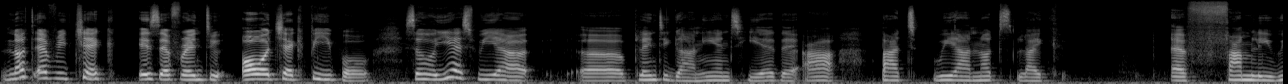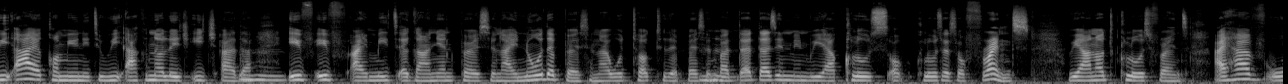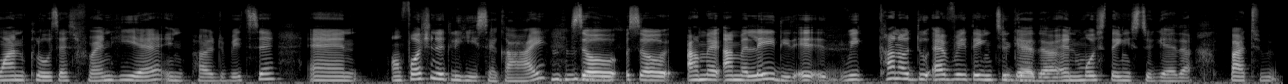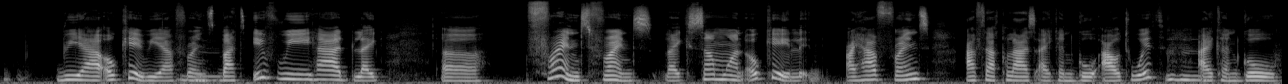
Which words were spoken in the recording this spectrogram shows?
not every Czech is a friend to all Czech people. So yes, we are uh, plenty Ghanaians here. There are, but we are not like a family. We are a community. We acknowledge each other. If if I meet a Ghanaian person, I know the person. I would talk to the person, but that doesn't mean we are close or closest of friends. We are not close friends. I have one closest friend here in Pardubice, and unfortunately he's a guy. So so i'm a, I'm a lady. It- it- we cannot do everything together, Together. and most things together. But we are okay. We are friends. Mm-hmm. But if we had like uh friends friends like someone okay i have friends after class i can go out with. Mm-hmm. I can go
